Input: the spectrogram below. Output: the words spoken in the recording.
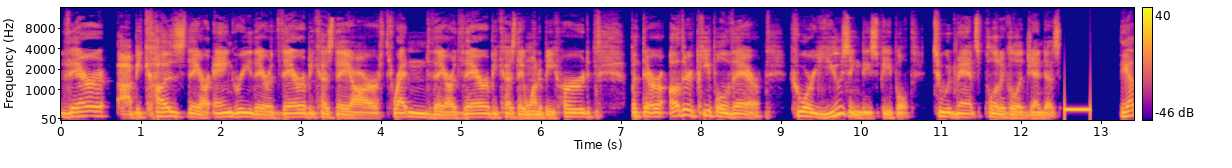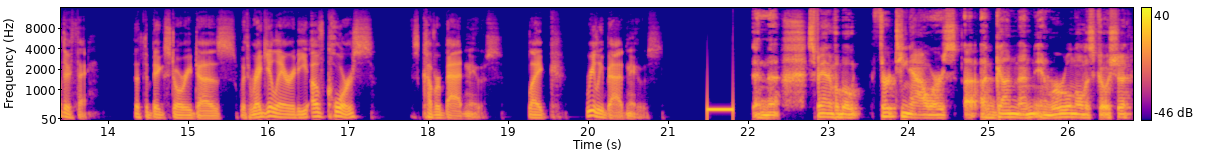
there uh, because they are angry. They are there because they are threatened. They are there because they want to be heard. But there are other people there who are using these people to advance political agendas. The other thing that the big story does with regularity, of course, is cover bad news, like really bad news. In the span of about 13 hours, a, a, gunman in rural Nova Scotia.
